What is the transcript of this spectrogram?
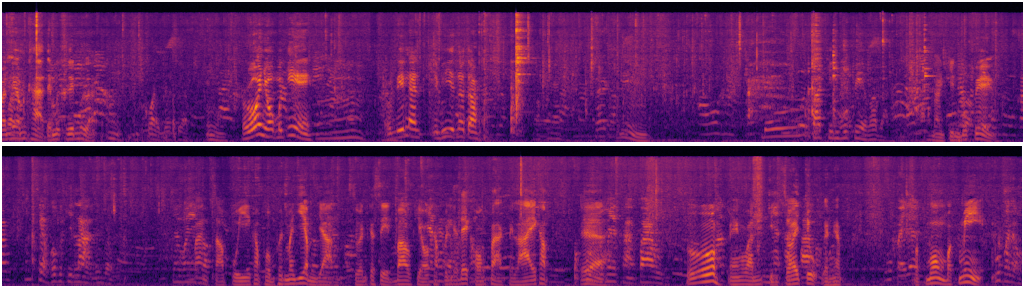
วันนี้มันขาดแต่เมื่อคืนมื้อละกล้วยเสียบอืมโอ้ยโยกเมื่อกี้นี่โยกดิ้นนั่นอีพี่เนาะจ้ะอืมดูปลากินบุฟเฟ่มาแบบนั่งกินบุฟเฟ่ต์เที่ยวเขาไปกินร้านด้วยแบบ บ้านสาวปุ๋ยครับผมเพิ่นมาเยี่ยมยามสวนเกษตรบ้าวเขียวครับเพิ่นก็ได้ของฝากไปหลายครับ เออไม่ขางเปล่าโอ้แมงวันกินซอยจุกันครับ บักม่วงบักมี่พูดไปแล้ว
